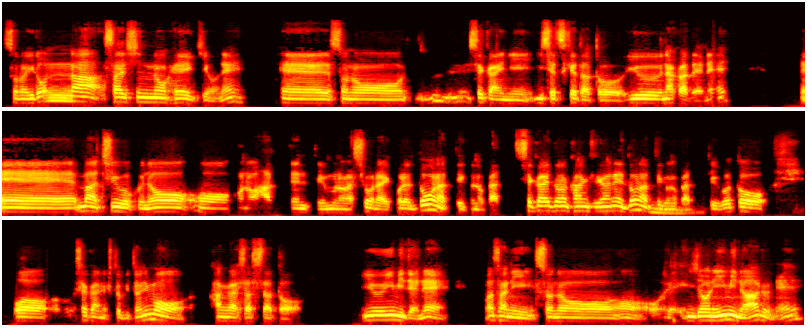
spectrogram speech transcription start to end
そのいろんな最新の兵器をね、えー、その世界に見せつけたという中でね、えー、まあ中国のこの発展というものが将来これどうなっていくのか、世界との関係がね、どうなっていくのかっていうことを世界の人々にも考えさせたという意味でね、まさにその非常に意味のあるね、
